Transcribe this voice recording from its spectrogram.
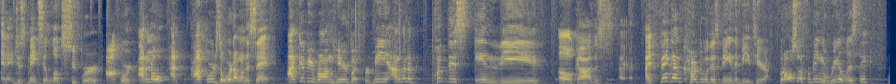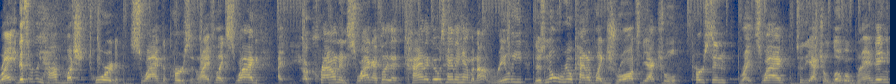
And it just makes it look super awkward. I don't know, awkward is the word I want to say. I could be wrong here, but for me, I'm going to put this in the Oh god, this is, I, I think I'm comfortable with this being the B tier. But also, for being realistic, right, it doesn't really have much toward Swag the person, right? I feel like Swag, a crown and Swag, I feel like that kind of goes hand in hand, but not really. There's no real kind of like draw to the actual person, right? Swag to the actual logo branding.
